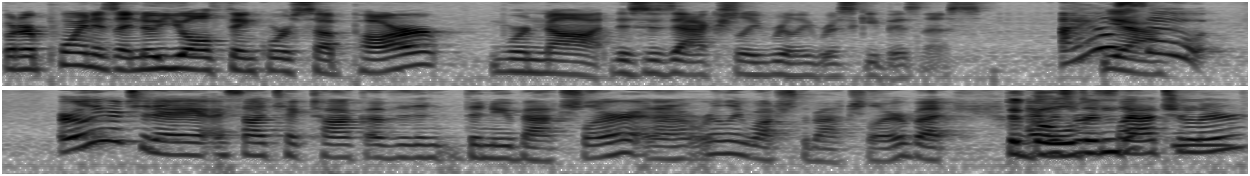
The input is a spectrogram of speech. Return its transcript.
but her point is I know you all think we're subpar. We're not. This is actually really risky business. I also Yeah. Earlier today I saw a TikTok of the, the new Bachelor, and I don't really watch The Bachelor, but The I was Golden reflecting- Bachelor.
